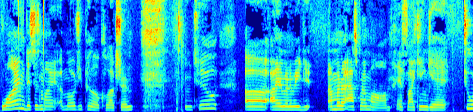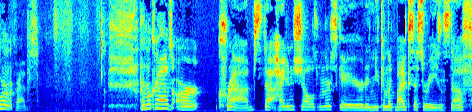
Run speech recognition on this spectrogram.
One, this is my emoji pillow collection. And two, uh, I am gonna be, I'm gonna ask my mom if I can get two hermit crabs. Hermit crabs are crabs that hide in shells when they're scared, and you can like buy accessories and stuff.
